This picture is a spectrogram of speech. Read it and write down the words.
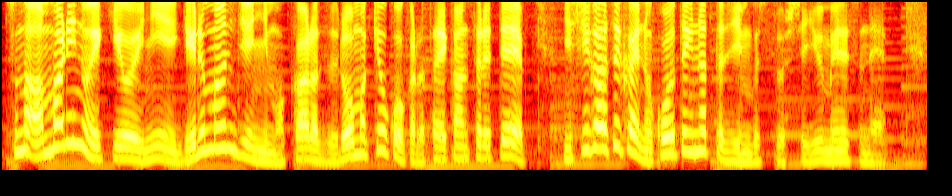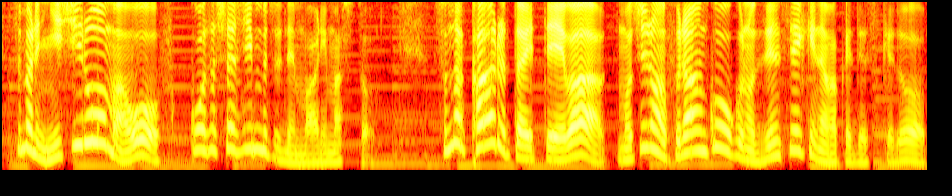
そのあまりの勢いにゲルマン人にもかかわらずローマ教皇から体感されて西側世界の皇帝になった人物として有名ですねつまり西ローマを復興させた人物でもありますと。そんなカール大帝はもちろんフランク王国の全盛期なわけですけど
